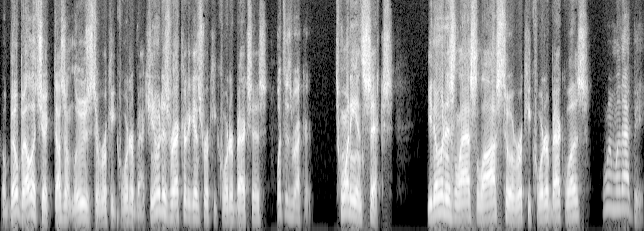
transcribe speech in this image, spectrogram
"Well, Bill Belichick doesn't lose to rookie quarterbacks." You know what his record against rookie quarterbacks is? What's his record? Twenty and six. You know when his last loss to a rookie quarterback was? When would that be?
